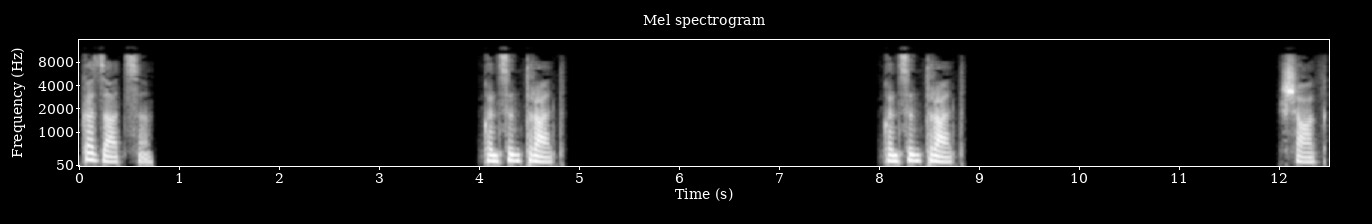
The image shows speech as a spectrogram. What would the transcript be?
Казаться. Концентрат. Концентрат. Шаг.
